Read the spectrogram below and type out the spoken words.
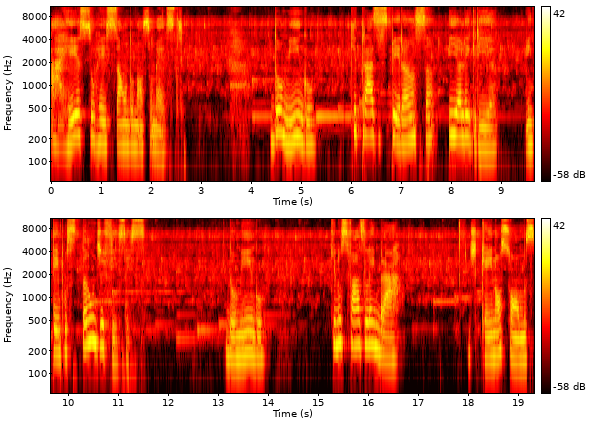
a ressurreição do nosso Mestre. Domingo que traz esperança e alegria em tempos tão difíceis. Domingo que nos faz lembrar de quem nós somos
